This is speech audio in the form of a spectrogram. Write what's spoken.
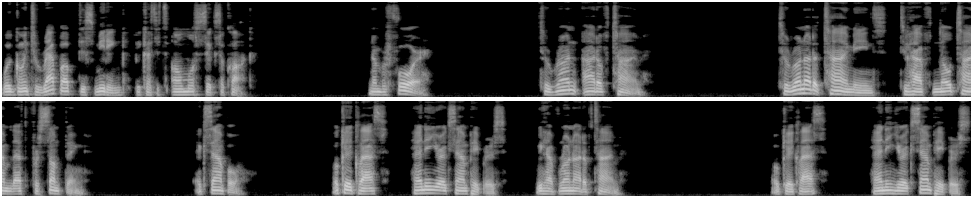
we're going to wrap up this meeting because it's almost 6 o'clock. Number 4. To run out of time. To run out of time means to have no time left for something. Example Okay, class, hand in your exam papers. We have run out of time. Okay, class, hand in your exam papers.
